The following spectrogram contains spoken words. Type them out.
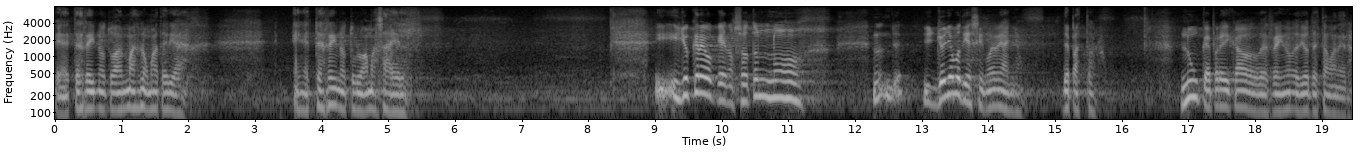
En este reino tú amas lo material. En este reino tú lo amas a Él. Y, yo creo que nosotros no... Yo llevo 19 años de pastor. Nunca he predicado del reino de Dios de esta manera.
